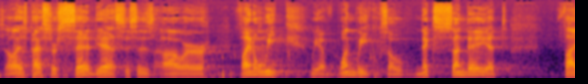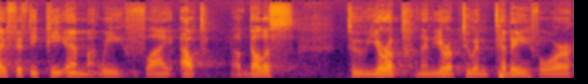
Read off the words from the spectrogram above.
So, as Pastor said, yes, this is our final week. We have one week. So, next Sunday at 5:50 p.m., we fly out of Dulles to Europe, and then Europe to Entebbe for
